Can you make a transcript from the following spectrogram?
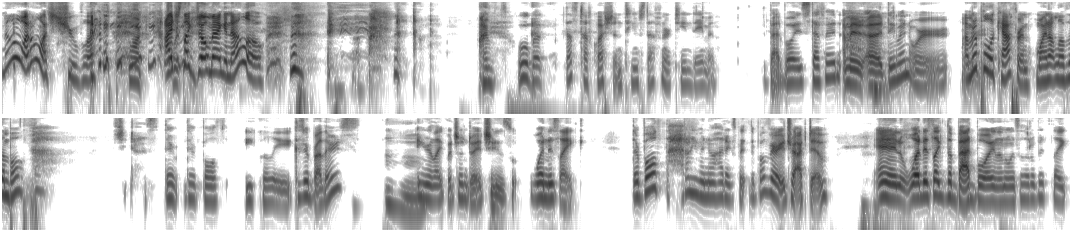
No, I don't watch True Blood. Fuck. I just like Joe Manganiello. I'm Ooh, but that's a tough question. Team Stefan or Team Damon? Bad Boys, Stefan. I mean, uh, Damon or, I'm gonna pull a Catherine. Why not love them both? She does. They're they're both equally because they're brothers, mhm. and you're like, which one do I choose? One is like, they're both. I don't even know how to explain. They're both very attractive, and one is like the bad boy, and then one's a little bit like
